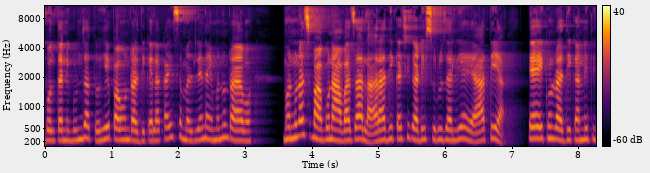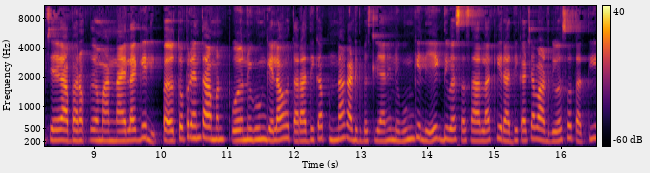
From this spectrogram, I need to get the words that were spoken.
बोलता निघून जातो. हे पाहून राधिकाला काही समजले नाही. म्हणून रा म्हणूनच मागून आवाज आला. राधिकाची गाडी सुरू झाली आहे. आत या. हे ऐकून राधिकाने तिचे आभार मानायला गेली. प तोपर्यंत अमन निघून गेला होता. राधिका पुन्हा गाडीत बसली आणि निघून गेली. एक दिवस असा आला की राधिकाचा वाढदिवस होता. ती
